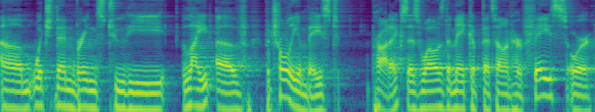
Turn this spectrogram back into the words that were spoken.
um, which then brings to the light of petroleum based products as well as the makeup that's on her face or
